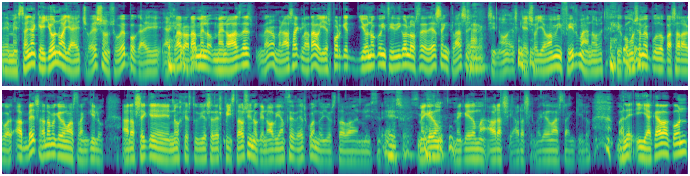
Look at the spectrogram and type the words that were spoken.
eh, me extraña que yo no haya hecho eso en su época. Y eh, claro, ahora me lo, me lo has bueno, me lo has aclarado. Y es porque yo no coincidí con los CDs en clase. Si no, es que eso lleva mi firma. ¿no? ¿Cómo se me pudo pasar algo? Ah, ¿Ves? Ahora me quedo más tranquilo. Ahora sé que no es que estuviese despistado, sino que no habían CDs cuando yo estaba en el instituto. Me quedo, me quedo más, ahora sí, ahora sí, me quedo más tranquilo. ¿Vale? Y acaba con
